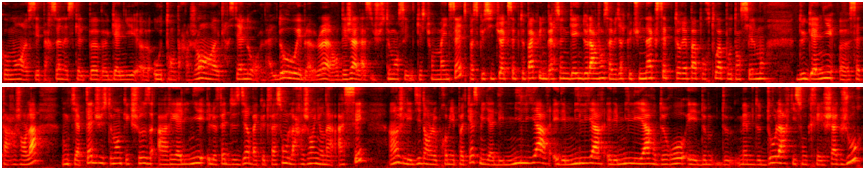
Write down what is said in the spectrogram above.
comment euh, ces personnes, est-ce qu'elles peuvent gagner euh, autant d'argent, Cristiano Ronaldo et blablabla. Alors déjà là, justement, c'est une question de mindset, parce que si tu acceptes pas qu'une personne gagne de l'argent, ça veut dire que tu n'accepterais pas pour toi potentiellement de gagner cet argent-là. Donc il y a peut-être justement quelque chose à réaligner et le fait de se dire bah, que de toute façon l'argent, il y en a assez. Hein, je l'ai dit dans le premier podcast, mais il y a des milliards et des milliards et des milliards d'euros et de, même de dollars qui sont créés chaque jour.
